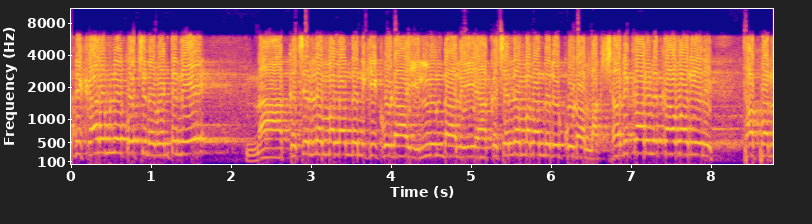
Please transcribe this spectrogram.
అధికారంలోకి వచ్చిన వెంటనే నా అక్క చెల్లెమ్మలందరికీ కూడా ఇల్లుండాలి అక్క చెల్లెమ్మలందరూ కూడా లక్షాధికారులు కావాలి అని తపన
